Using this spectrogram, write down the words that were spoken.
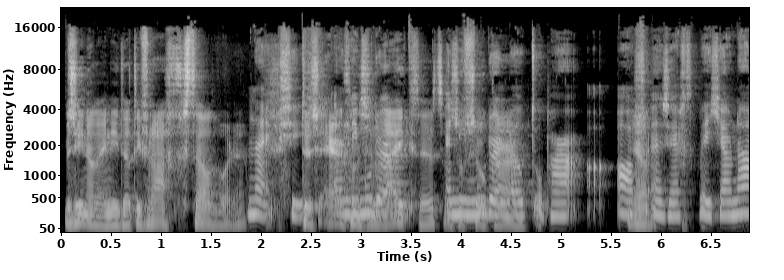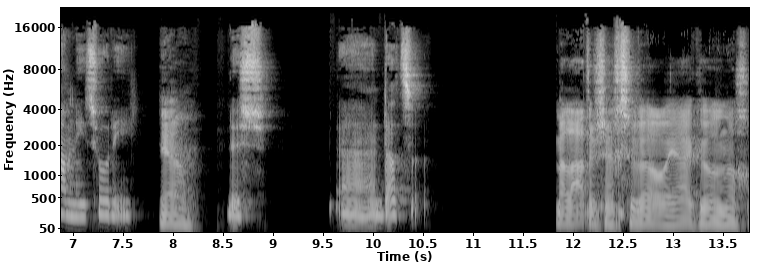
We zien alleen niet dat die vragen gesteld worden. Nee, precies. Dus En die ergens moeder- lijkt het En alsof die ze moeder elkaar... loopt op haar af Ja. en zegt, ik weet jouw naam niet, sorry. Ja, Dus dat, Maar later zegt ze wel, ja, ik wilde nog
